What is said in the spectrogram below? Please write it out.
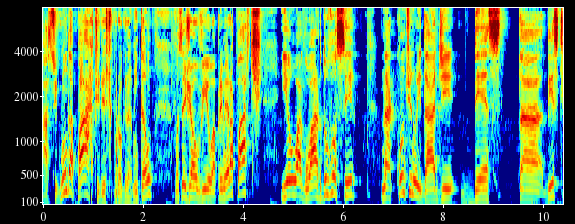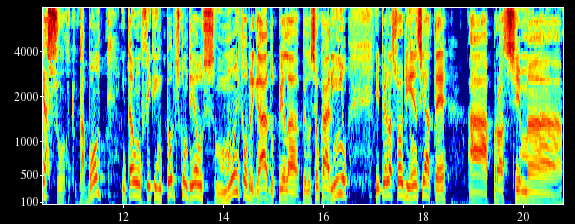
a segunda parte deste programa. Então, você já ouviu a primeira parte e eu aguardo você na continuidade desta deste assunto, tá bom? Então, fiquem todos com Deus. Muito obrigado pela, pelo seu carinho e pela sua audiência até a próxima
